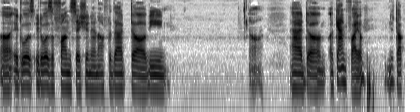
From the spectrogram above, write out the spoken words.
Uh, it was it was a fun session, and after that uh, we uh, had um, a campfire lit up.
